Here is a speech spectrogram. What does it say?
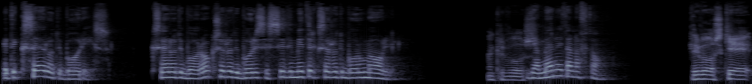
Γιατί ξέρω ότι μπορείς. Ξέρω ότι μπορώ, ξέρω ότι μπορείς εσύ, Δημήτρη, ξέρω ότι μπορούμε όλοι. Ακριβώς. Για μένα ήταν αυτό. Ακριβώς. Και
